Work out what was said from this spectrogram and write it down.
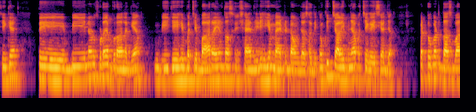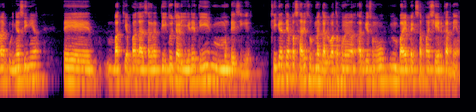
ਠੀਕ ਹੈ? ਤੇ ਵੀ ਇਹਨਾਂ ਨੂੰ ਥੋੜਾ ਜਿਹਾ ਬੁਰਾ ਲੱਗਿਆ, ਵੀ ਜੇ ਇਹ ਬੱਚੇ ਬਾਹਰ ਆਏ ਰਹੇ ਤਾਂ ਸ਼ਾਇਦ ਜਿਹੜੀ ਹੈਗੀ ਮੈਟ ਡਾਊਨ ਜਾ ਸਕਦੀ, ਕਿਉਂਕਿ 40 50 ਬੱਚੇ ਗਏ ਸੀ ਅੱਜ। ਘੱਟੋ ਘੱਟ 10 12 ਕੁੜੀਆਂ ਸੀਗੀਆਂ ਤੇ ਬਾਕੀ ਆਪਾਂ ਲਾ ਸਕਦੇ ਹਾਂ 30 ਤੋਂ 40 ਜਿਹੜੇ 30 ਮੁੰਡੇ ਸੀਗੇ, ਠੀਕ ਹੈ? ਤੇ ਆਪਾਂ ਸਾਰੀ ਤੁਹਾਡੇ ਨਾਲ ਗੱਲਬਾਤ ਹੁਣ ਅੱਗੇ ਤੁਹਾਨੂੰ ਬਾਈ ਆਪਾਂ ਸ਼ੇਅਰ ਕਰਦੇ ਹਾਂ।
